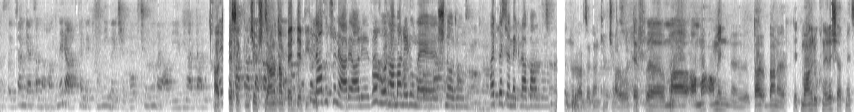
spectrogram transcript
հստակության միացյալ նահանգները արդեն այդ քունի մեջ է ողջունում է Ալիևի հայտարարությունը։ Հա, տեսեք, ինչեւ չծանոթան պետ դեպի։ Լավություն է արել Ալիևը, որ համաներում է շնորհում։ Այդպես է մեկնաբանվում։ Նոր արձագանք եմ չարող, որտեվ ամեն բանը այդ մանրուքները շատ մեծ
